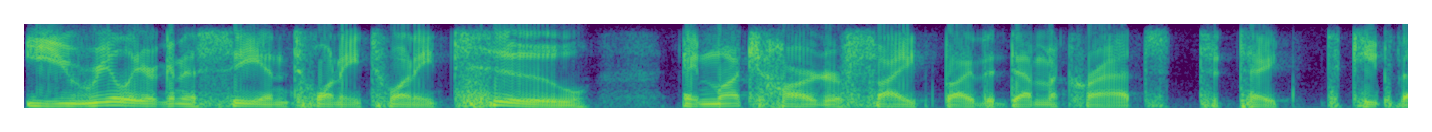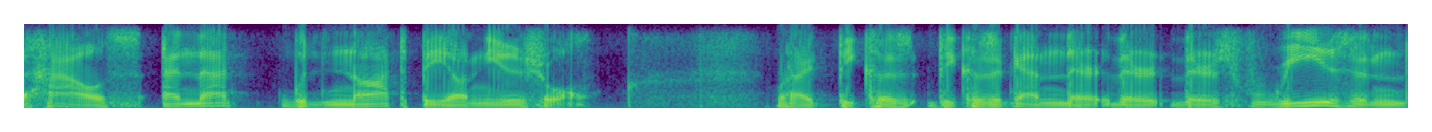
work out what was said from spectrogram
you really are going to see in 2022 a much harder fight by the Democrats to take to keep the House, and that would not be unusual, right? Because because again, there there there's reasons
